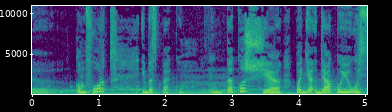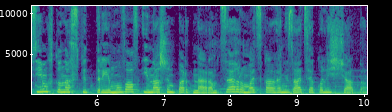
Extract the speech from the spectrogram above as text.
е, комфорт і безпеку. Також ще дякую усім, хто нас підтримував, і нашим партнерам. Це громадська організація Коліщата,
